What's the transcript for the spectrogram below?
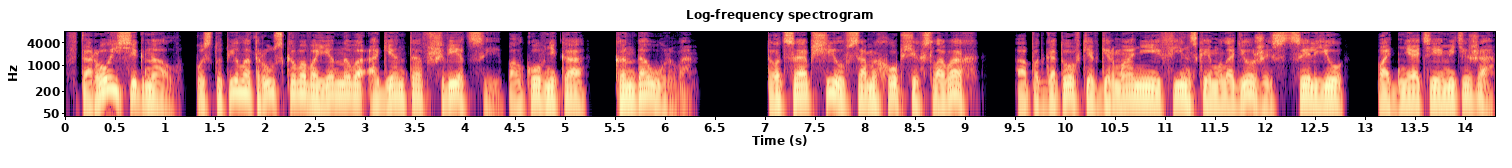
Второй сигнал поступил от русского военного агента в Швеции, полковника Кандаурова. Тот сообщил в самых общих словах о подготовке в Германии финской молодежи с целью поднятия мятежа.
